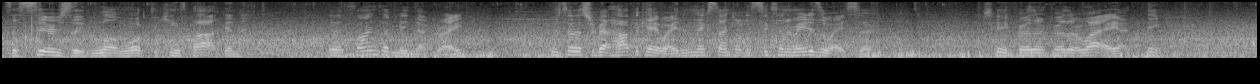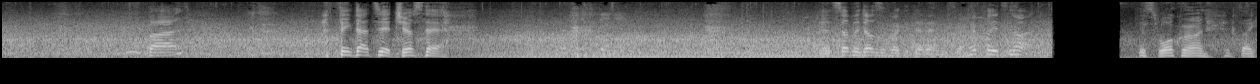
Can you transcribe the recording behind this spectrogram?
It's a seriously long walk to Kings Park, and the signs haven't been that great. We us we're about half a k away, then the next sign told us 600 metres away, so just getting further and further away, I think. But I think that's it, just there. And it suddenly does look like a dead end, so hopefully it's not. This walk we're on, it's like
